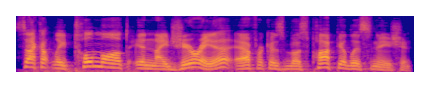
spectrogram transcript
Secondly, tumult in Nigeria, Africa's most populous nation,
